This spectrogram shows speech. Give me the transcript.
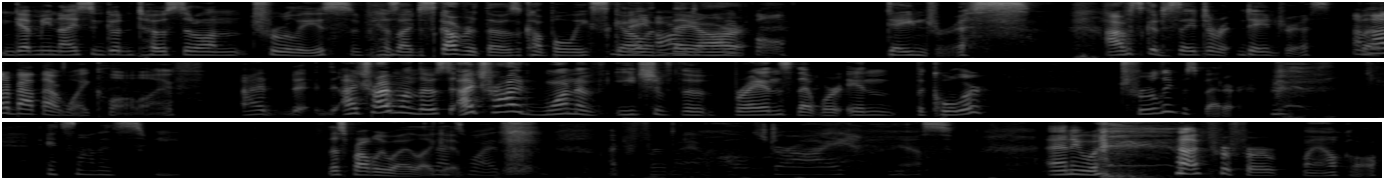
and get me nice and good and toasted on Trulies because I discovered those a couple weeks ago they and are they are dangerous. I was going to say dangerous. I'm not about that white claw life. I, I tried one of those. I tried one of each of the brands that were in the cooler. Truly was better. It's not as sweet. That's probably why I like That's it. That's why it's good. I prefer my alcohols dry. Yes. Anyway, I prefer my alcohol.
